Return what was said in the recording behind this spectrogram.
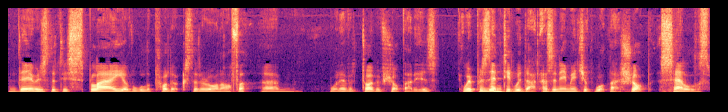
and there is the display of all the products that are on offer, um, whatever type of shop that is we're presented with that as an image of what that shop sells.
